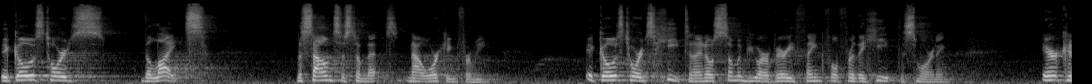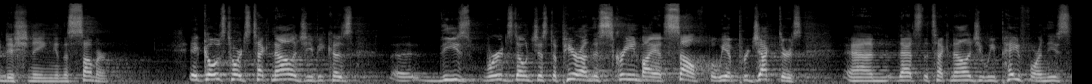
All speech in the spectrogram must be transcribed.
It goes towards the lights the sound system that's now working for me. It goes towards heat, and I know some of you are very thankful for the heat this morning. Air conditioning in the summer. It goes towards technology because uh, these words don't just appear on this screen by itself, but we have projectors, and that's the technology we pay for. And these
